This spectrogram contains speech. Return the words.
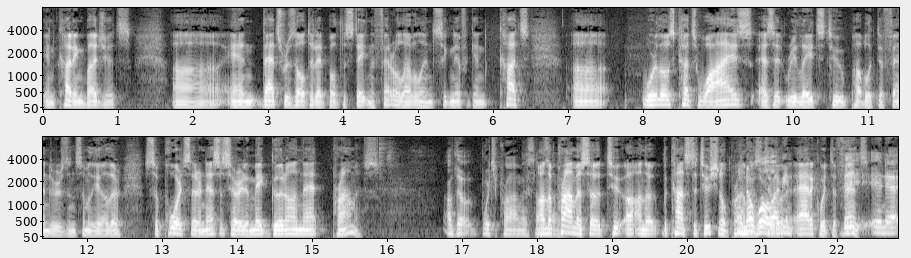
in cutting budgets. Uh, and that's resulted at both the state and the federal level in significant cuts. Uh, were those cuts wise as it relates to public defenders and some of the other supports that are necessary to make good on that promise? Of the which promise? I'm on the promise uh, to uh, on the, the constitutional promise no, well, to I mean, adequate defense. The, and uh,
